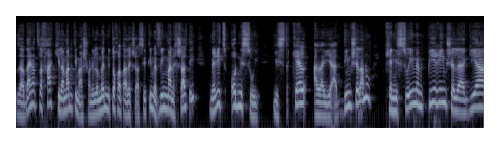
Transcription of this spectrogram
זה עדיין הצלחה כי למדתי משהו, אני לומד מתוך התהליך שעשיתי, מבין מה נכשלתי, מריץ עוד ניסוי. להסתכל על היעדים שלנו כניסויים אמפיריים של להגיע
